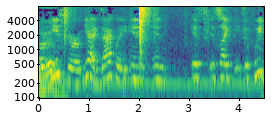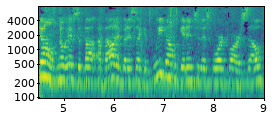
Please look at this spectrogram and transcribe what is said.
or or. Easter, yeah, exactly. And and it's it's like if we don't no ifs about about it, but it's like if we don't get into this word for ourselves,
